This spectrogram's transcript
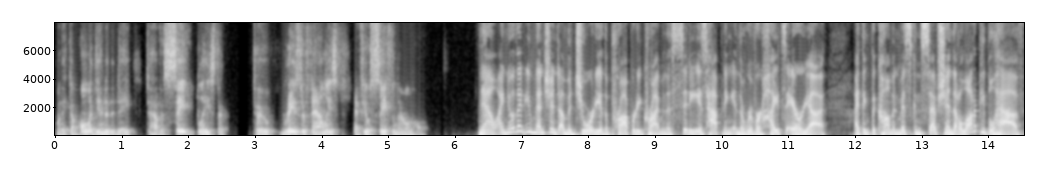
when they come home at the end of the day to have a safe place to to raise their families and feel safe in their own home. Now, I know that you mentioned a majority of the property crime in the city is happening in the River Heights area. I think the common misconception that a lot of people have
